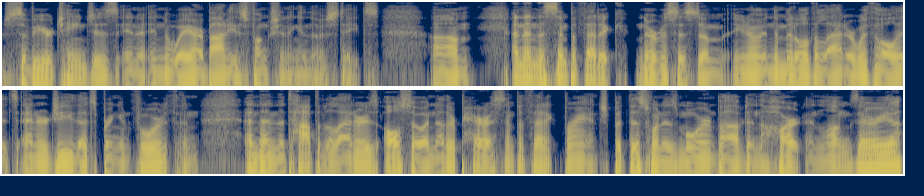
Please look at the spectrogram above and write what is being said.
severe changes in in the way our body is functioning in those states. Um, and then the sympathetic nervous system, you know, in the middle of the ladder with all its energy that's bringing forth, and and then the top of the ladder is also another parasympathetic branch, but this one is more involved in the heart and lungs area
